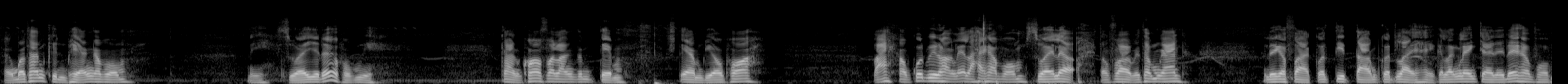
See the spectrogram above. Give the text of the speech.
อย่างบาท่านขึ้นแผงครับผม นี่สวยอยู่เด้อผมนี่การข้อฝรั่งเต็มๆแต้มเดียวพอไปขอบคุณพี่น้องหลายๆครับผม สวยแล้วต้องฝากไปทำงานเลยก็ฝากกดติดตามกดไลค์ให้กำลังแรงใจได้เด้อครับผม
